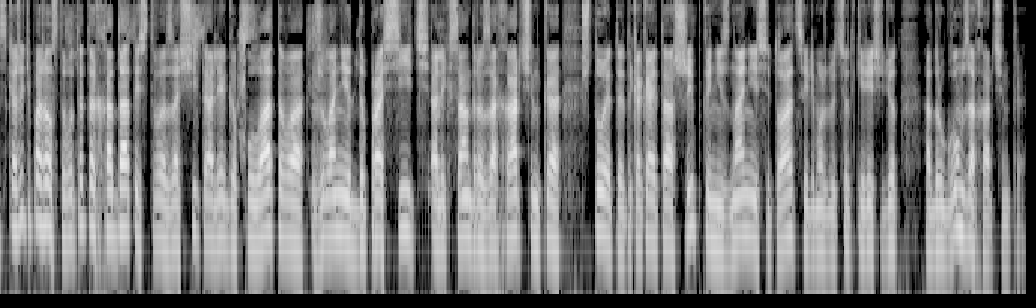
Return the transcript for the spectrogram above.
Скажите, пожалуйста, вот это ходатайство защиты Олега Пулатова, желание допросить Александра Захарченко, что это? Это какая-то ошибка, незнание ситуации или, может быть, все-таки речь идет о другом Захарченко?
